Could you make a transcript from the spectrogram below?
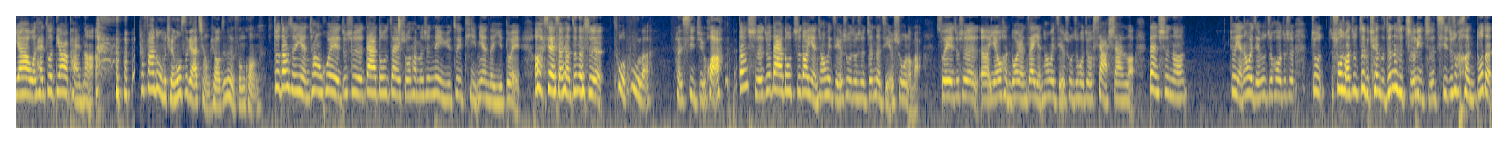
呀，我才坐第二排呢。他发动我们全公司给他抢票，真的很疯狂。就当时演唱会，就是大家都在说他们是内娱最体面的一对啊。现在想想，真的是错付了，很戏剧化。当时就大家都知道演唱会结束就是真的结束了嘛，所以就是呃，也有很多人在演唱会结束之后就下山了。但是呢。就演唱会结束之后，就是就说实话，就这个圈子真的是直里直气，就是很多的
